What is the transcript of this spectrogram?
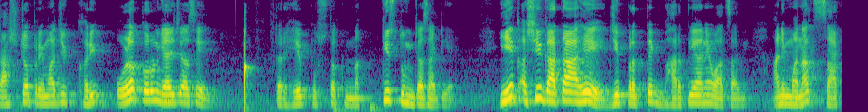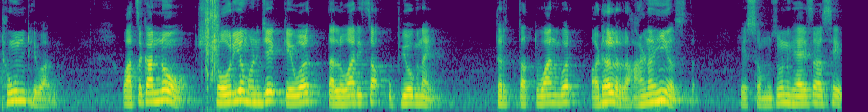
राष्ट्रप्रेमाची खरी ओळख करून घ्यायची असेल तर हे पुस्तक नक्कीच तुमच्यासाठी आहे. ही एक अशी गाथा आहे जी प्रत्येक भारतीयाने वाचावी आणि मनात साठवून ठेवावी. वाचकांनो शौर्य म्हणजे केवळ तलवारीचा उपयोग नाही तर तत्वांवर अढळ राहणंही असतं. हे समजून घ्यायचं असेल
